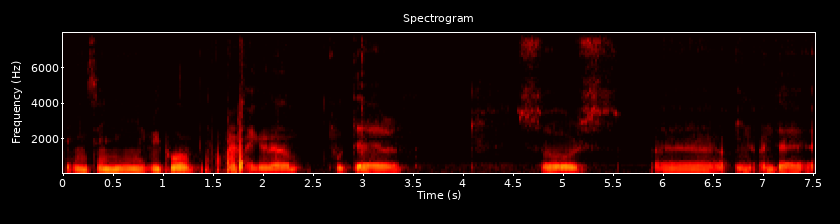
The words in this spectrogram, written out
The insanely repo. I, I'm gonna put the source uh, in, in the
